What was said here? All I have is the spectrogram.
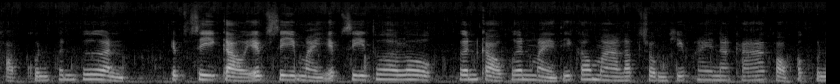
ขอบคุณเพื่อนๆ FC เก่า FC ใหม่ FC ทั่วโลก เพื่อนเก่าเพื่อนใหม่ที่เข้ามารับชมคลิปให้นะคะ ขอบพระคุณ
